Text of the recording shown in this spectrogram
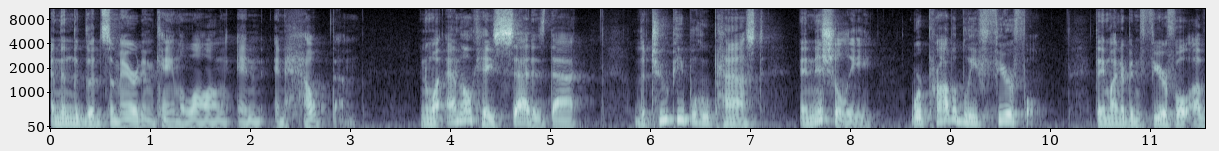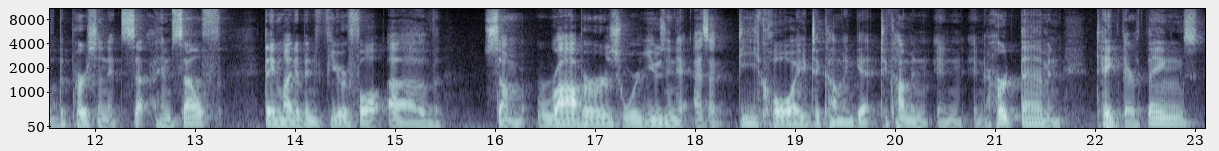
and then the Good Samaritan came along and, and helped them. And what MLK said is that the two people who passed initially were probably fearful. They might have been fearful of the person itself, himself. They might have been fearful of some robbers who were using it as a decoy to come and get to come and, and, and hurt them and take their things.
